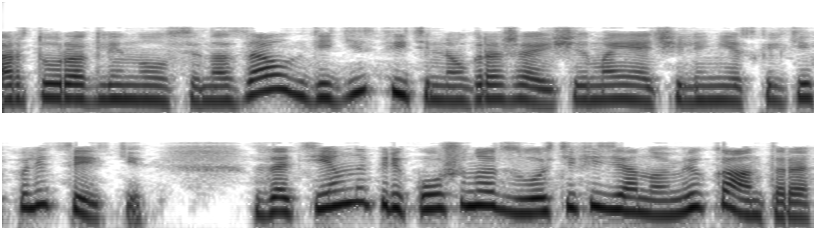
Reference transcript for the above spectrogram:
Артур оглянулся на зал, где действительно угрожающе маячили нескольких полицейских, затем на перекошенную от злости физиономию Кантера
